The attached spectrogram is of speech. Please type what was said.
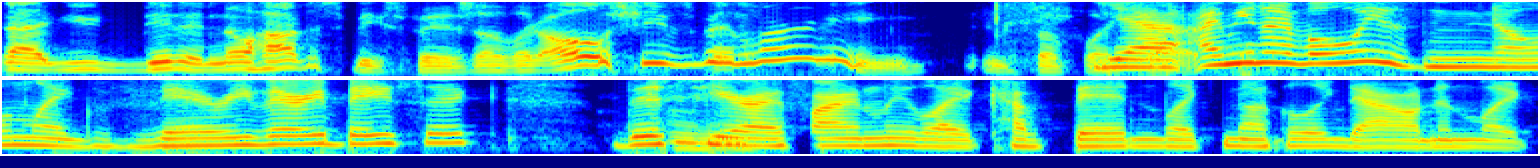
that you didn't know how to speak Spanish. I was like, oh, she's been learning and stuff like yeah, that. Yeah, I mean, I've always known like very, very basic. This Mhm. year, I finally like have been like knuckling down and like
